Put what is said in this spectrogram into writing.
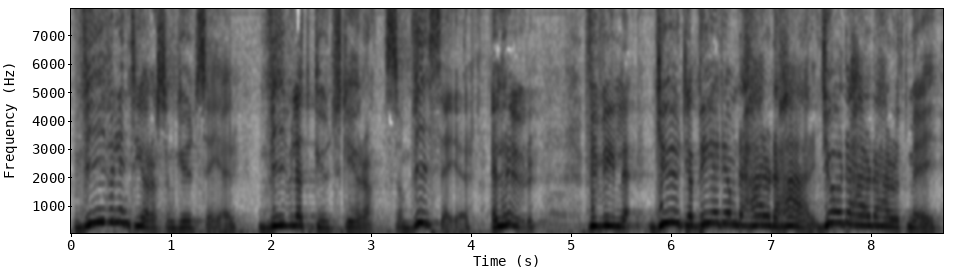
Vi vill inte göra som Gud säger. Vi vill att Gud ska göra som vi säger. Eller hur? Vi vill, Gud jag ber dig om det här och det här. Gör det här och det här åt mig.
